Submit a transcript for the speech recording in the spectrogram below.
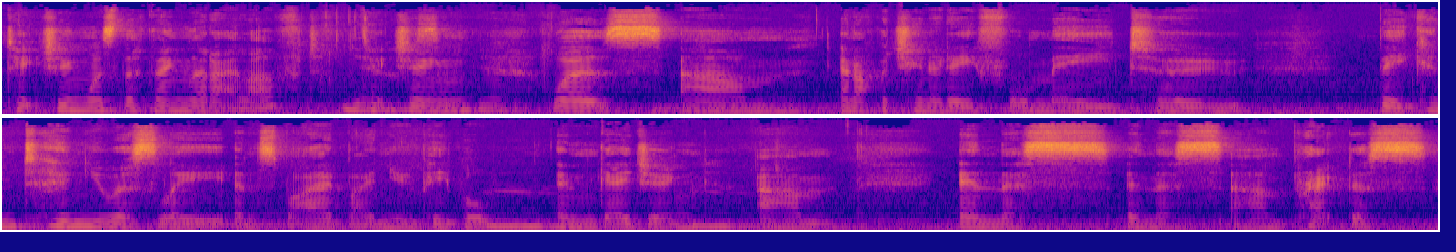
teaching was the thing that I loved. Yeah, teaching yeah. was um, an opportunity for me to be continuously inspired by new people engaging um, in this in this um, practice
